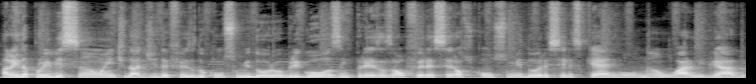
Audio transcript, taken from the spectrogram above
Além da proibição, a entidade de defesa do consumidor obrigou as empresas a oferecer aos consumidores se eles querem ou não o ar ligado.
